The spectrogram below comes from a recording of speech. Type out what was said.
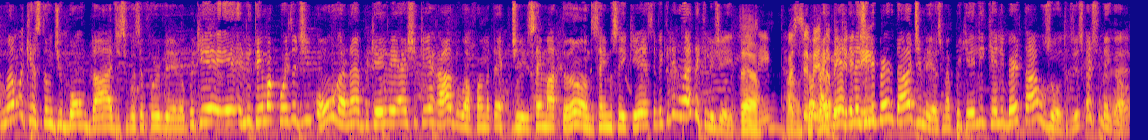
não é uma questão de bondade, se você for ver, meu. Porque ele tem uma coisa de honra, né? Porque ele acha que é errado a forma até de sair matando, sair não sei o que. Você vê que ele não é daquele jeito. É. Sim, mas Ah, você tá. vê A também ideia que dele ele é de tem... liberdade mesmo, é porque ele quer libertar os outros. Isso que eu acho legal.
